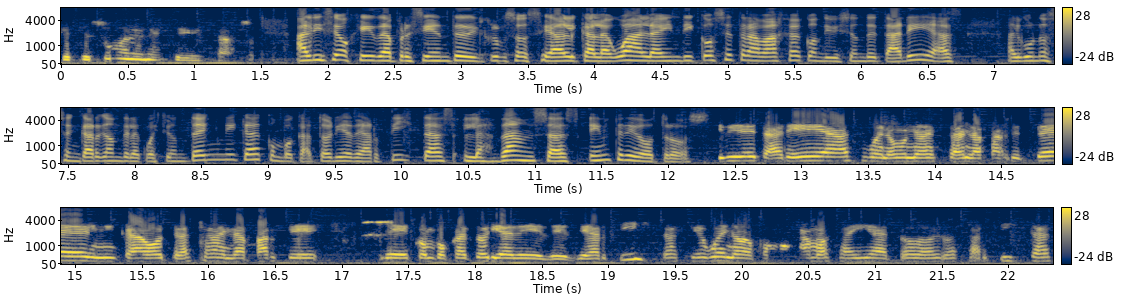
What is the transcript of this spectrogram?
que se suman en este caso. Alicia Ojeda, presidente del Club Social Calaguala, indicó se trabaja con división de tareas. Algunos se encargan de la cuestión técnica, convocatoria de artistas, las danzas, entre otros. Divide tareas, bueno, una está en la parte técnica, otra está en la parte de convocatoria de, de artistas, que bueno, convocamos ahí a todos los artistas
